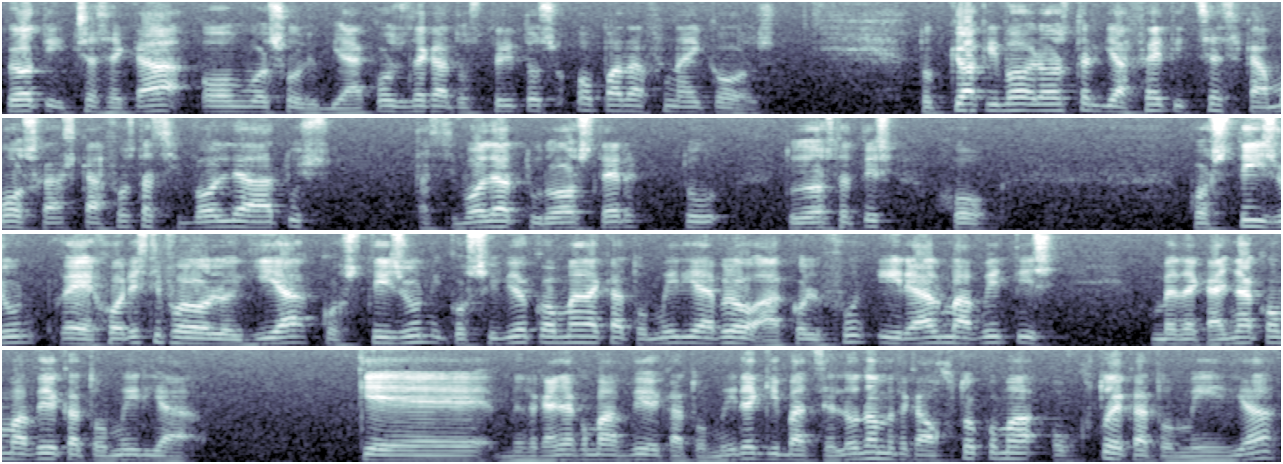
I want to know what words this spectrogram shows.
Πρώτη η Τσεσεκά 8ος ο Ολυμπιακός 13ος ο Παναθηναϊκός. Το πιο ακριβό ρόστερ διαθέτει η Τσέσικα Μόσχας καθώς τα συμβόλαια, τους, τα συμβόλαια του ρόστερ του, του ρόστερ της κοστίζουν, ε, χωρίς τη φορολογία, κοστίζουν 22,1 εκατομμύρια ευρώ. Ακολουθούν η Real Madrid με 19,2 εκατομμύρια και με 19,2 εκατομμύρια και η Μπαρσελόνα με 18,8 εκατομμύρια.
